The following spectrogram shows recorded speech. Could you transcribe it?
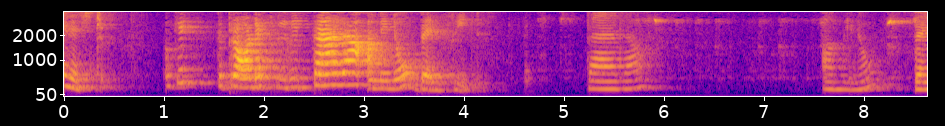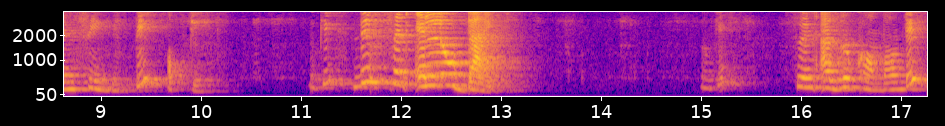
NH2. Okay, the product will be para amino benzene. Para amino benzene will be obtained. Okay, this is an yellow dye. Okay, so an azo compound is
